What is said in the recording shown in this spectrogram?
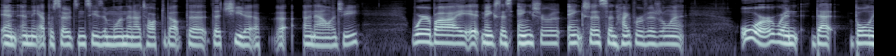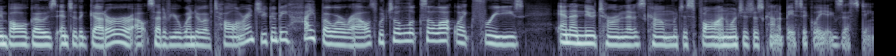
and, in the episodes in season one that I talked about the the cheetah uh, analogy, whereby it makes us anxious, anxious and hyper vigilant, or when that bowling ball goes into the gutter or outside of your window of tolerance, you can be hypo aroused, which looks a lot like freeze, and a new term that has come, which is fawn, which is just kind of basically existing.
